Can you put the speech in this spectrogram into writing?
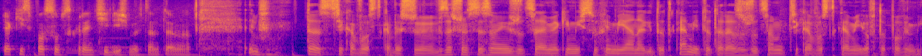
w jaki sposób skręciliśmy w ten temat. To jest ciekawostka, wiesz, w zeszłym sezonie rzucałem jakimiś suchymi anegdotkami, to teraz rzucam ciekawostkami off-topowymi.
